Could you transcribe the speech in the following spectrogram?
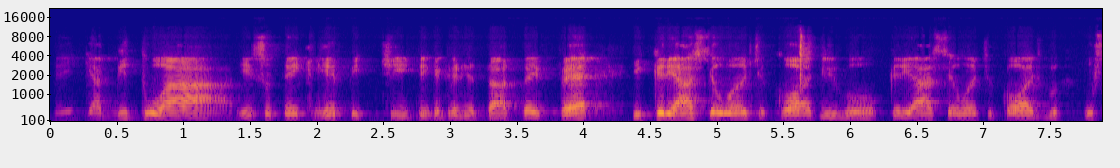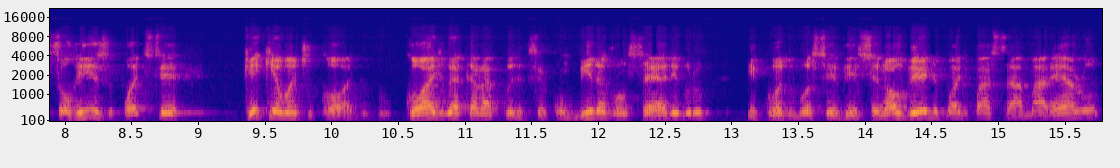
Tem que habituar, isso tem que repetir, tem que acreditar, ter fé e criar seu anticódigo. Criar seu anticódigo. Um sorriso pode ser. O que é o anticódigo? Código é aquela coisa que você combina com o cérebro e quando você vê sinal verde, pode passar. Amarelo,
